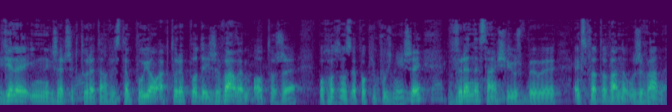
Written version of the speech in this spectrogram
I wiele innych rzeczy, które tam występują, a które podejrzewałem o to, że pochodzą z epoki późniejszej, w renesansie już były eksploatowane, używane.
